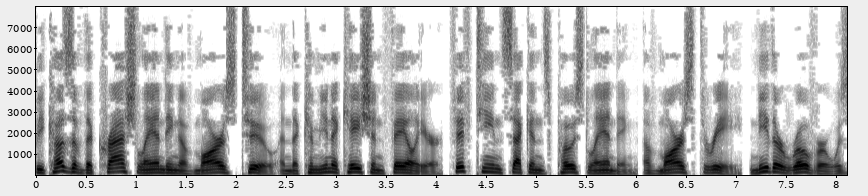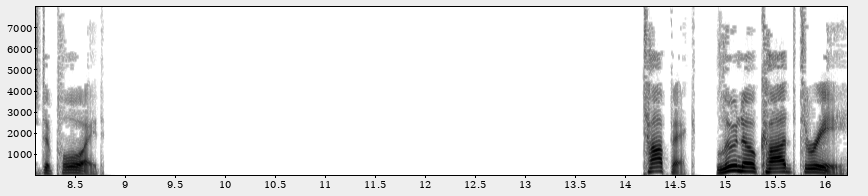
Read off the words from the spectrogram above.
Because of the crash landing of Mars 2 and the communication failure 15 seconds post-landing of Mars 3, neither rover was deployed. Topic: Lunokhod 3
